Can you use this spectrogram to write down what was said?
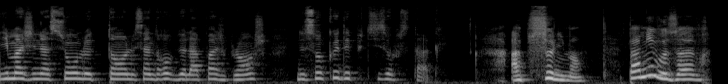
L'imagination, le temps, le syndrome de la page blanche ne sont que des petits obstacles. Absolument. Parmi vos œuvres,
